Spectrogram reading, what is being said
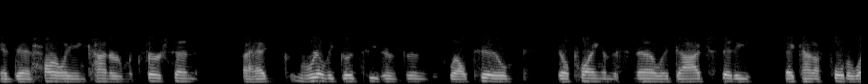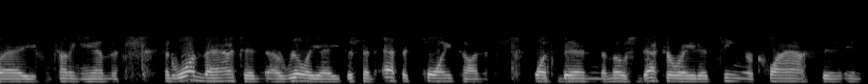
And then Harley and Connor McPherson uh, had really good seasons as well too. Know, playing in the snow at Dodge City, they kind of pulled away from Cunningham and won that, and uh, really a just an epic point on what's been the most decorated senior class in, in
